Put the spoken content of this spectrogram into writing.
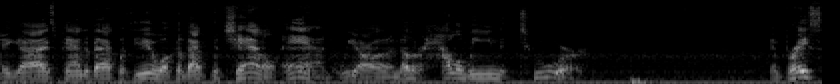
Hey guys, Panda back with you. Welcome back to the channel. And we are on another Halloween tour. Embrace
